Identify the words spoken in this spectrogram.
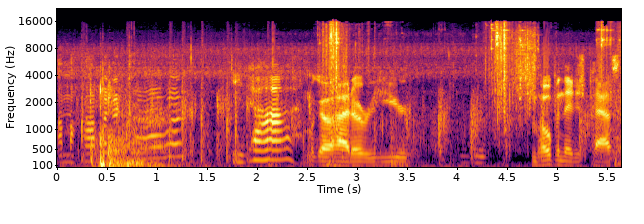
I'm a a car. Yeah. I'm gonna go hide over here. I'm hoping they just passed.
